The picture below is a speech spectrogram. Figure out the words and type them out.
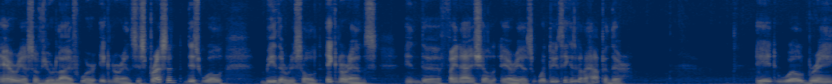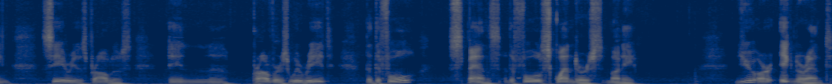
areas of your life where ignorance is present this will be the result ignorance in the financial areas. What do you think is going to happen there? It will bring serious problems. In uh, Proverbs, we read that the fool spends, the fool squanders money. You are ignorant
